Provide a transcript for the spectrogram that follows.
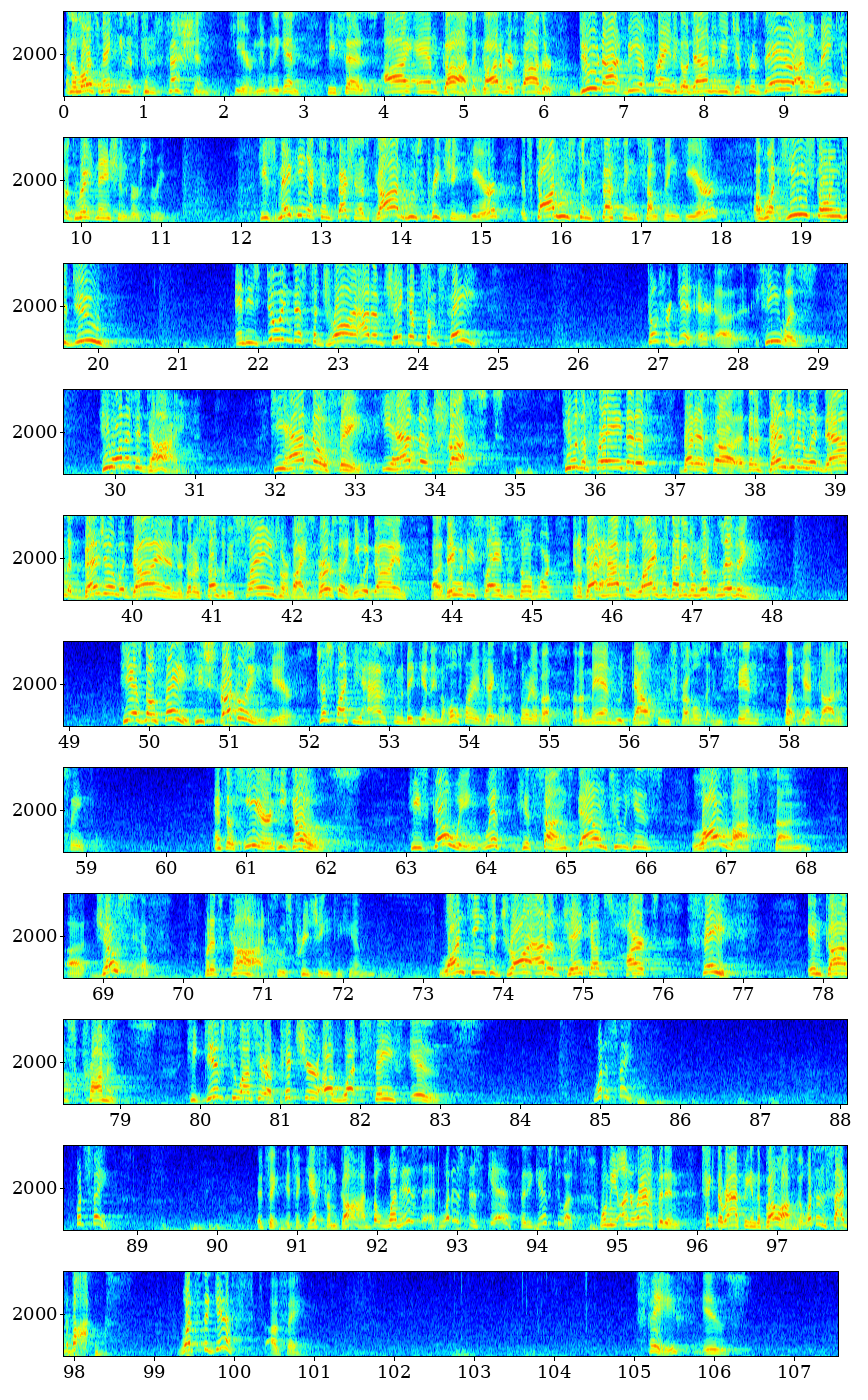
And the Lord's making this confession here. And again, he says, I am God, the God of your father. Do not be afraid to go down to Egypt, for there I will make you a great nation. Verse 3. He's making a confession. It's God who's preaching here, it's God who's confessing something here of what he's going to do. And he's doing this to draw out of Jacob some faith. Don't forget, er, uh, he was, he wanted to die. He had no faith. He had no trust. He was afraid that if that if uh, that if Benjamin went down, that Benjamin would die, and his other sons would be slaves, or vice versa. He would die, and uh, they would be slaves, and so forth. And if that happened, life was not even worth living. He has no faith. He's struggling here, just like he has from the beginning. The whole story of Jacob is a story of a, of a man who doubts and who struggles and who sins, but yet God is faithful. And so here he goes. He's going with his sons down to his long lost son, uh, Joseph, but it's God who's preaching to him, wanting to draw out of Jacob's heart faith in God's promise. He gives to us here a picture of what faith is. What is faith? What's faith? It's a, it's a gift from God, but what is it? What is this gift that He gives to us? When we unwrap it and take the wrapping and the bow off of it, what's inside the box? What's the gift of faith? Faith is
